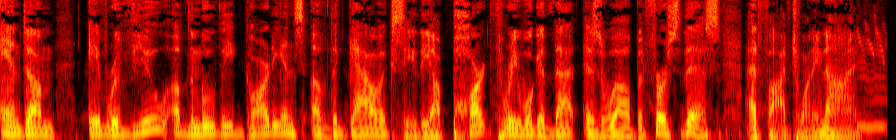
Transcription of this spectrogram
And um, a review of the movie Guardians of the Galaxy. The uh, part three, we'll get that as well. But first, this at 529.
